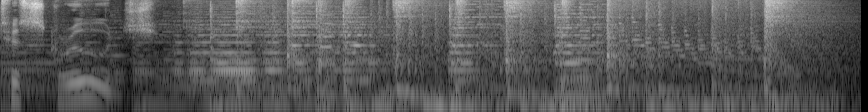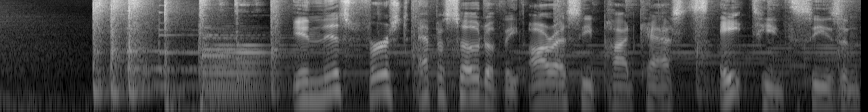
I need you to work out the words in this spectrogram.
to Scrooge. In this first episode of the RSC Podcast's 18th season,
